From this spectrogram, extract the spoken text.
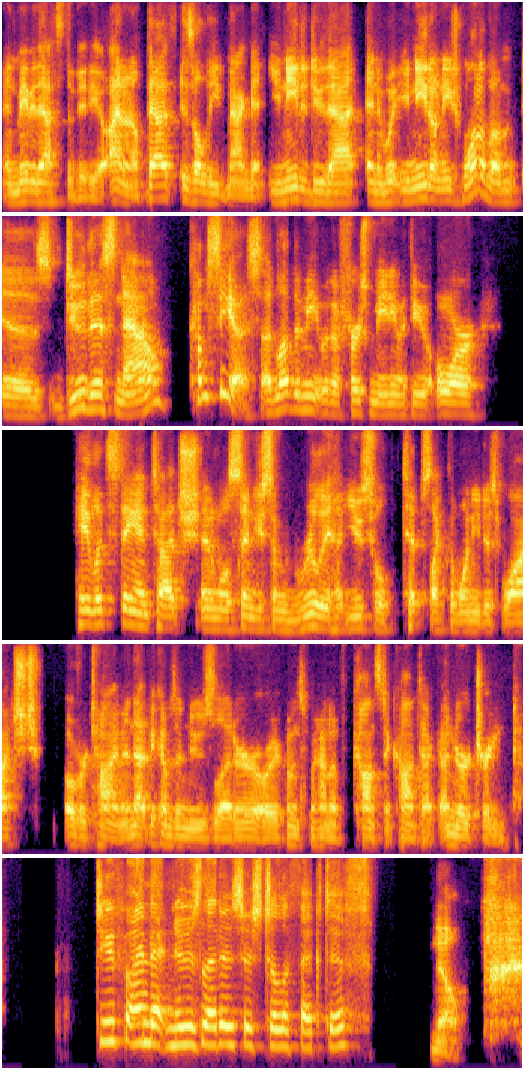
And maybe that's the video. I don't know. That is a lead magnet. You need to do that. And what you need on each one of them is do this now. Come see us. I'd love to meet with a first meeting with you or hey, let's stay in touch and we'll send you some really useful tips like the one you just watched over time. And that becomes a newsletter or it becomes some kind of constant contact, a nurturing. Do you find that newsletters are still effective? No,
